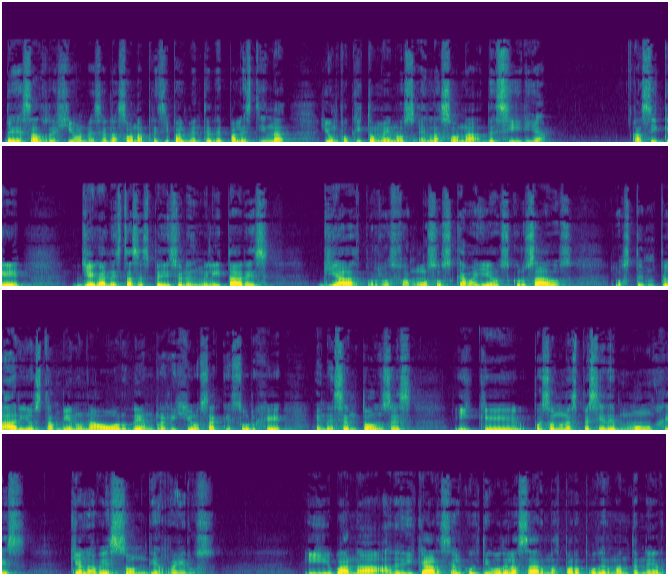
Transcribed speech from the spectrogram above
de esas regiones, en la zona principalmente de Palestina y un poquito menos en la zona de Siria. Así que llegan estas expediciones militares guiadas por los famosos caballeros cruzados, los templarios también una orden religiosa que surge en ese entonces y que pues son una especie de monjes que a la vez son guerreros y van a, dedicarse al cultivo de las armas para poder mantener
